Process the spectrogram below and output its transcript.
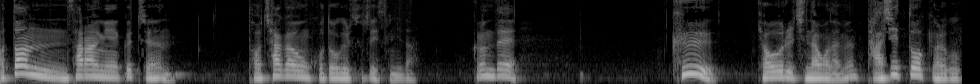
어떤 사랑의 끝은 더 차가운 고독일 수도 있습니다. 그런데 그 겨울을 지나고 나면 다시 또 결국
